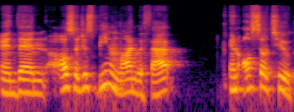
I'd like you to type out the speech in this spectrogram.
And then also just being in line with that, and also too,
